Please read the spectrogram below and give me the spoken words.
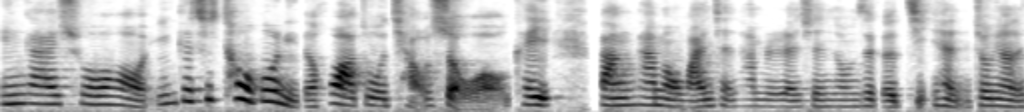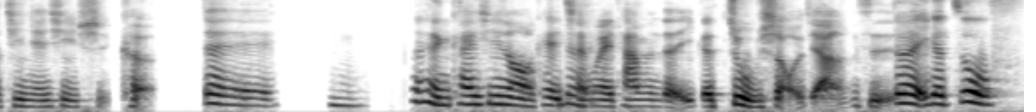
应该说哦，应该是透过你的画作巧手哦，可以帮他们完成他们人生中这个纪很重要的纪念性时刻。对，嗯，那很开心哦，可以成为他们的一个助手这样子。对，一个祝福，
